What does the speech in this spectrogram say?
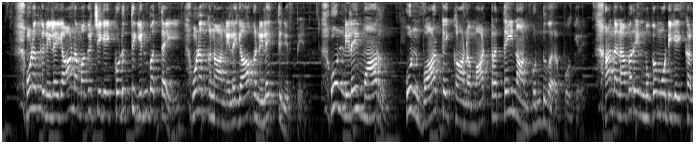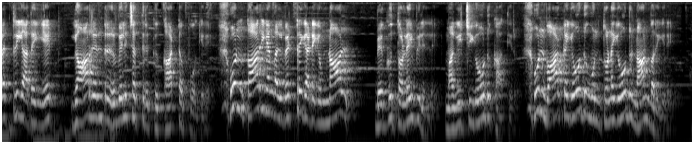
உனக்கு நிலையான மகிழ்ச்சியை கொடுத்து இன்பத்தை உனக்கு நான் நிலையாக நிலைத்து நிற்பேன். உன் நிலை மாறும். உன் வாழ்க்கைக்கான மாற்றத்தை நான் கொண்டு வரப்போகிறேன் அந்த நபரின் முகமூடியை கலற்றி அதை ஏ யார் என்று வெளிச்சத்திற்கு காட்டப் போகிறேன். உன் காரியங்கள் வெற்றி அடையும் நாள் வெகு தொலைவில் இல்லை. மகிழ்ச்சியோடு காத்திரு. உன் வாழ்க்கையோடு உன் துணையோடு நான் வருகிறேன்.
